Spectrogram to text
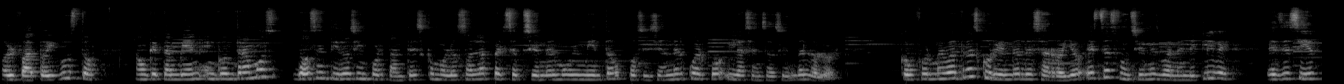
olfato y gusto, aunque también encontramos dos sentidos importantes como lo son la percepción del movimiento, posición del cuerpo y la sensación del dolor. Conforme va transcurriendo el desarrollo, estas funciones van en declive, es decir,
